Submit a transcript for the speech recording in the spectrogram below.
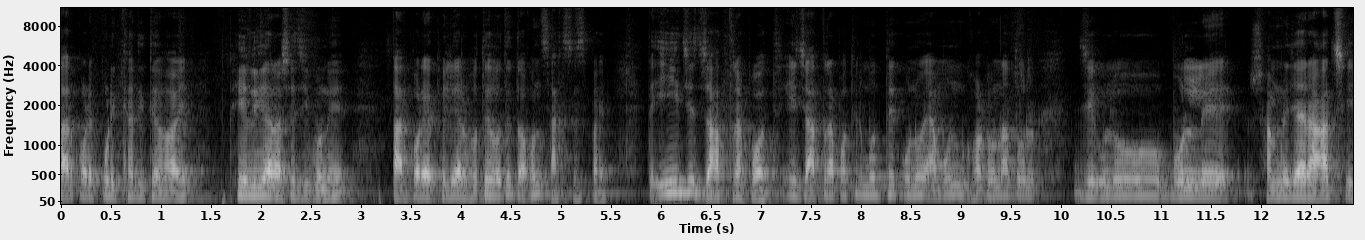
তারপরে পরীক্ষা দিতে হয় ফেলিয়ার আসে জীবনে, তারপরে ফেলিয়ার হতে হতে তখন সাকসেস পায়। তো এই যে যাত্রাপথ, এই যাত্রাপথের মধ্যে কোনো এমন ঘটনা তোর যেগুলো বললে সামনে যারা আছে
